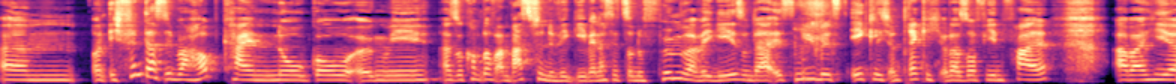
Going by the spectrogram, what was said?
Ähm, und ich finde das überhaupt kein No-Go irgendwie. Also kommt drauf an, was für eine WG. Wenn das jetzt so eine Fünfer-WG ist und da ist übelst eklig und dreckig oder so, auf jeden Fall. Aber hier,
